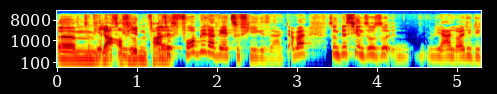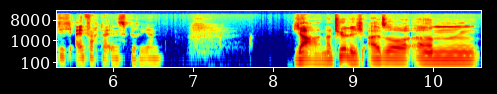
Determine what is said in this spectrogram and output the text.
Ähm, so, ja, auf so, jeden Fall. Also das Vorbilder wäre zu viel gesagt, aber so ein bisschen so, so, ja, Leute, die dich einfach da inspirieren. Ja, natürlich. Also ähm,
